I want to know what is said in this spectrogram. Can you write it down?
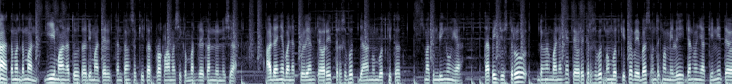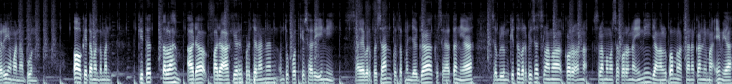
Nah, teman-teman, gimana tuh tadi materi tentang sekitar proklamasi kemerdekaan Indonesia? Adanya banyak pilihan teori tersebut jangan membuat kita semakin bingung ya. Tapi justru dengan banyaknya teori tersebut membuat kita bebas untuk memilih dan meyakini teori yang mana pun. Oke, teman-teman. Kita telah ada pada akhir perjalanan untuk podcast hari ini. Saya berpesan tetap menjaga kesehatan ya. Sebelum kita berpisah selama corona selama masa corona ini jangan lupa melaksanakan 5M ya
